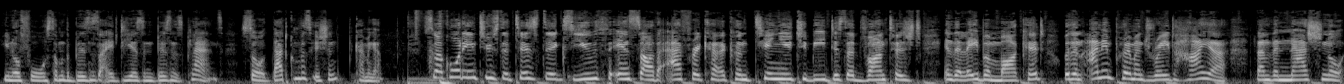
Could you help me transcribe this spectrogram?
you know, for some of the business ideas and business plans. So that conversation coming up. So according to statistics, youth in South Africa continue to be disadvantaged in the labor market with an unemployment rate higher than the national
